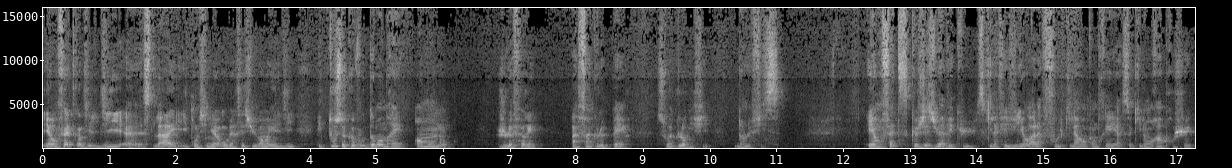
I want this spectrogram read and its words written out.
Et en fait, quand il dit euh, cela, il continue au verset suivant et il dit, Et tout ce que vous demanderez en mon nom, je le ferai, afin que le Père soit glorifié dans le Fils. Et en fait, ce que Jésus a vécu, ce qu'il a fait vivre à la foule qu'il a rencontrée, à ceux qui l'ont rapproché,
